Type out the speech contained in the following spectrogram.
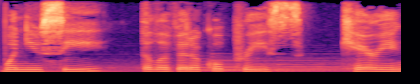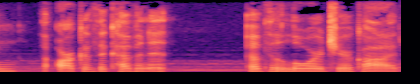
When you see the Levitical priests carrying the Ark of the Covenant of the Lord your God,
